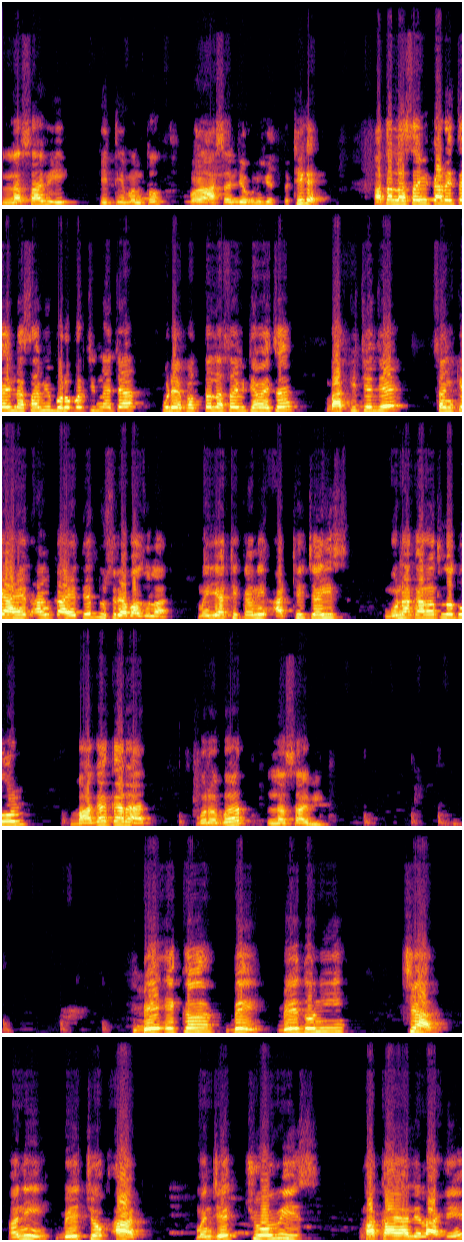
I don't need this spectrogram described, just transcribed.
लसावी किती म्हणतो? म्हणून असं लिहून घेतलं. ठीक आहे? आता लसावी काढायचं आहे लसावी बरोबर चिन्हाच्या पुढे फक्त लसावी ठेवायचं. बाकीचे जे संख्या आहेत अंक आहेत ते दुसऱ्या बाजूला. मग या ठिकाणी अठ्ठेचाळीस गुणाकारातलं दोन भागाकारात बरोबर लसावी. बे एक बे बे दोन्ही चार आणि बे चौक आठ. म्हणजे चोवीस हा काय आलेला आहे?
